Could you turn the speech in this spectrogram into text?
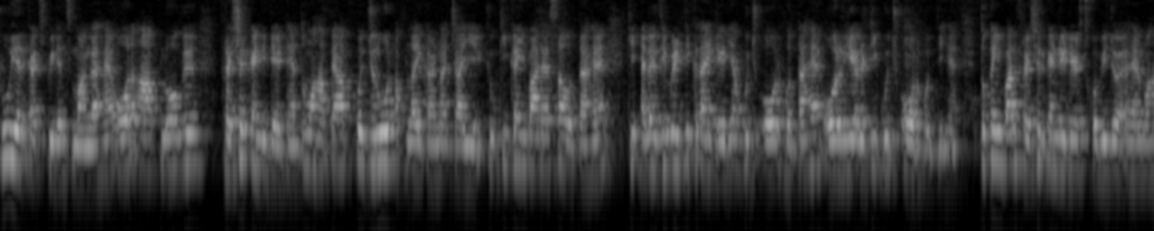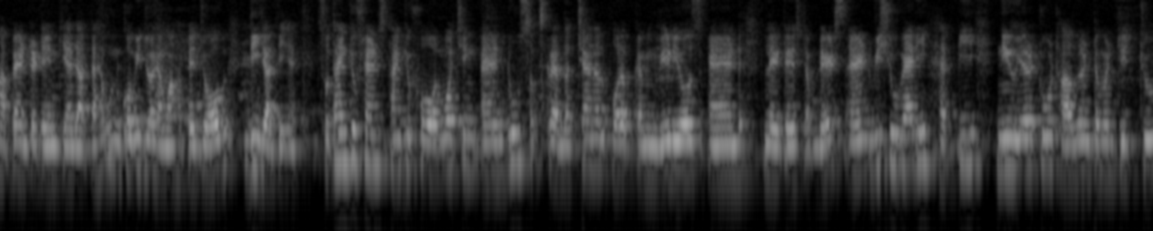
टू ईयर का एक्सपीरियंस मांगा है और आप लोग फ्रेशर कैंडिडेट हैं तो वहाँ पे आपको ज़रूर अप्लाई करना चाहिए। क्योंकि कई बार ऐसा होता है कि एलिजिबिलिटी क्राइटेरिया कुछ और होता है और रियलिटी कुछ और होती है। तो कई बार फ्रेशर कैंडिडेट्स को भी जो है वहाँ पे एंटरटेन किया जाता है, उनको भी जो है वहाँ पे जॉब दी जाती है। So thank you friends thank you for watching and do subscribe the channel for upcoming videos and latest updates and wish you very happy new year two thousand twenty two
